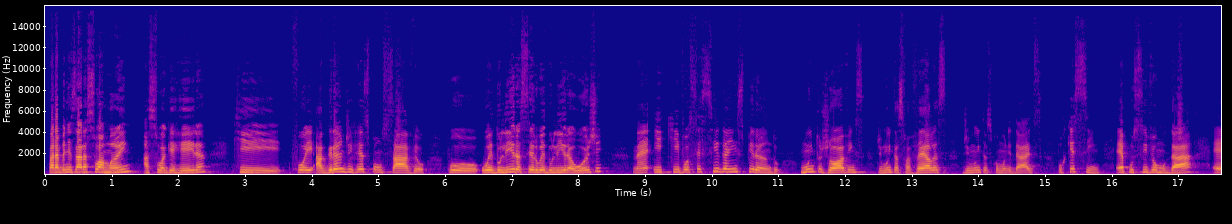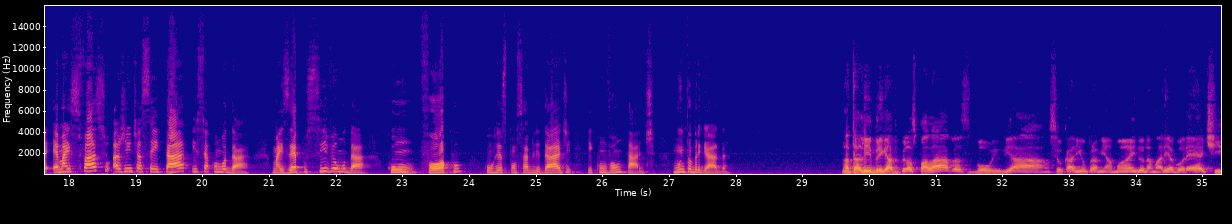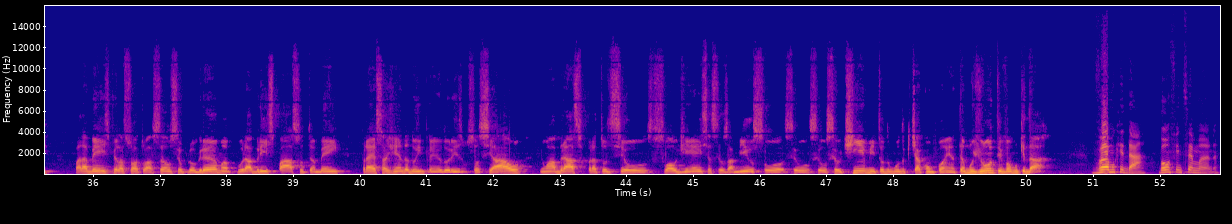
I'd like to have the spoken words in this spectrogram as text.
Parabenizar a sua mãe, a sua guerreira, que foi a grande responsável por o Edulira ser o Edulira hoje, né? E que você siga inspirando muitos jovens de muitas favelas, de muitas comunidades, porque sim, é possível mudar. É, é mais fácil a gente aceitar e se acomodar, mas é possível mudar com foco, com responsabilidade e com vontade. Muito obrigada. Nathalie, obrigado pelas palavras. Vou enviar o seu carinho para minha mãe, Dona Maria Goretti. Parabéns pela sua atuação, seu programa, por abrir espaço também para essa agenda do empreendedorismo social. E um abraço para toda sua audiência, seus amigos, seu, seu, seu, seu time, todo mundo que te acompanha. Tamo junto e vamos que dá. Vamos que dá. Bom fim de semana.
